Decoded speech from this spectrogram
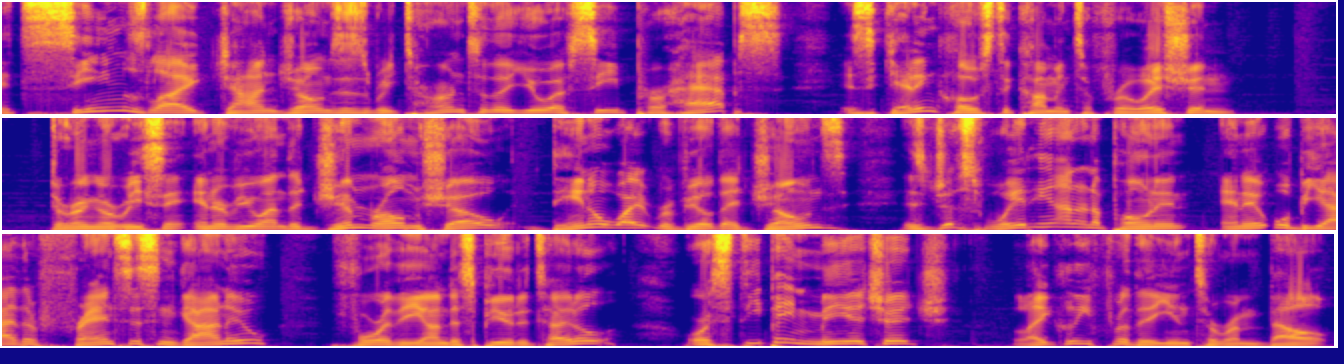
It seems like Jon Jones's return to the UFC perhaps is getting close to coming to fruition. During a recent interview on the Jim Rome show, Dana White revealed that Jones is just waiting on an opponent and it will be either Francis Ngannou for the undisputed title or Stipe Miocic likely for the interim belt.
